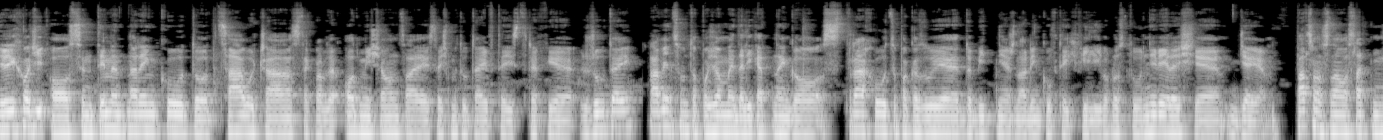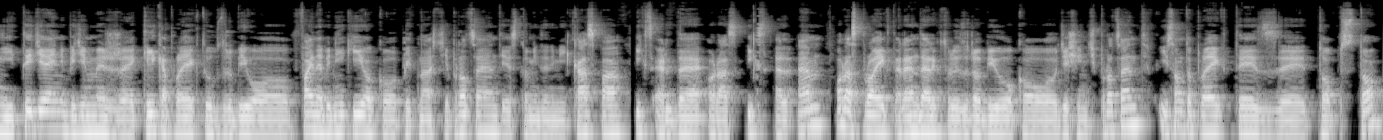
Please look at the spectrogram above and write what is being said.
Jeżeli chodzi o sentyment na rynku, to cały czas, tak naprawdę od miesiąca jesteśmy tutaj w tej strefie żółtej, a więc są to poziomy delikatnego strachu, co pokazuje dobitnie, że na rynku w tej chwili po prostu niewiele się dzieje. Patrząc na ostatni tydzień, widzimy, że kilka projektów zrobiło fajne wyniki, około 15%. Jest to m.in. Kaspa, XRD oraz XLM oraz projekt Render, który zrobił około 10% i są to projekty z top 100.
